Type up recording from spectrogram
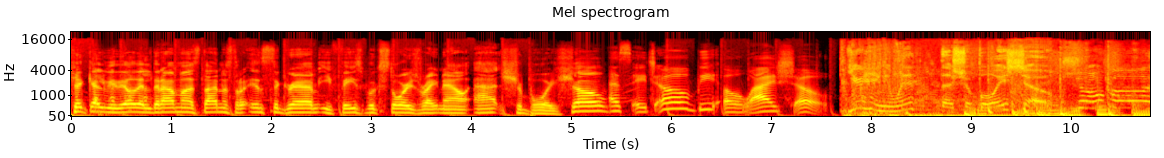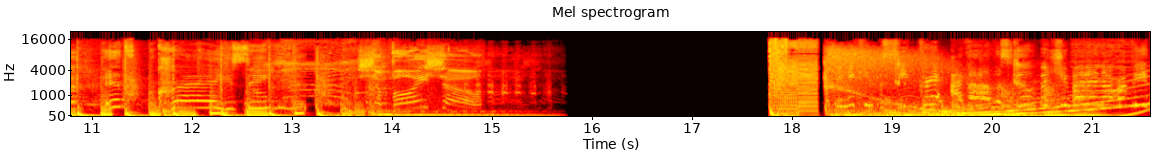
Checa el video del drama. Está en nuestro Instagram y Facebook stories right now at Shoboy Show. S H O B O Y show. You're hanging with The Shoboy Show. Shoboy, it's crazy. Shoboy Show. Can you keep a secret? I got all the scoop, but you better not repeat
